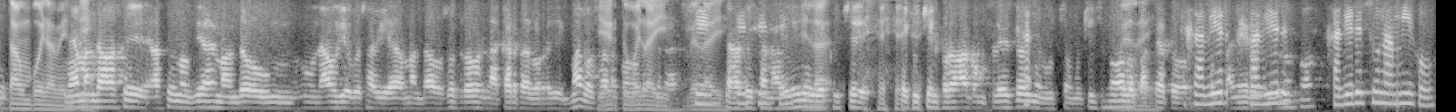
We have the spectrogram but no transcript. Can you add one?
Sí. tan buenamente. Me ha mandado hace, hace unos días, me mandó un, un audio que os había mandado a vosotros, la carta de los Reyes Magos. Cierto, vela ahí, la escuché, escuché el programa completo y me gustó muchísimo, lo pasé a todos Javier, Javier. Javier es un amigo.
